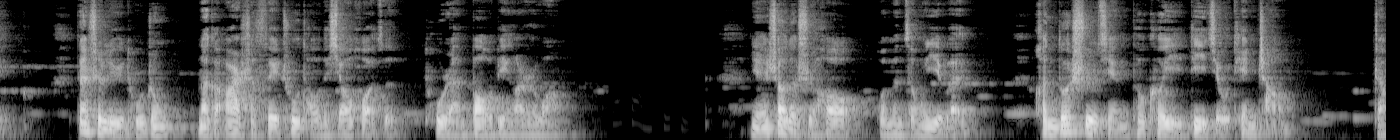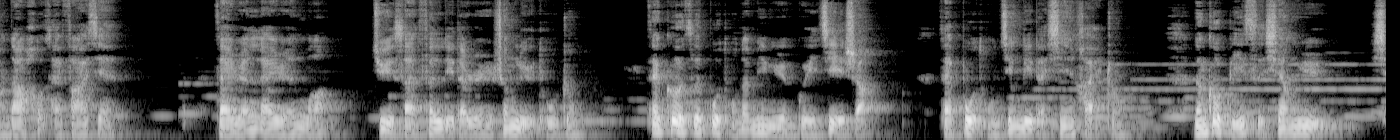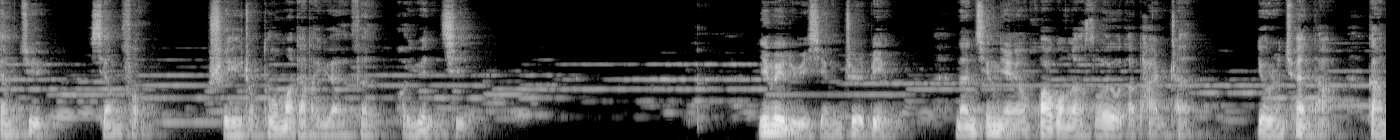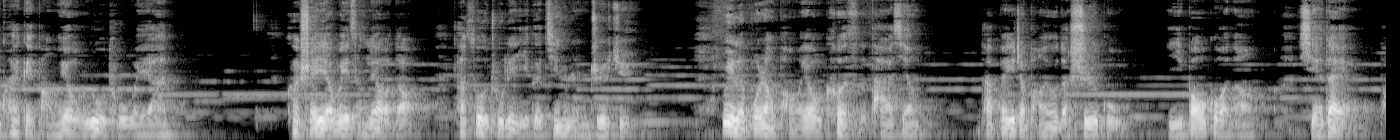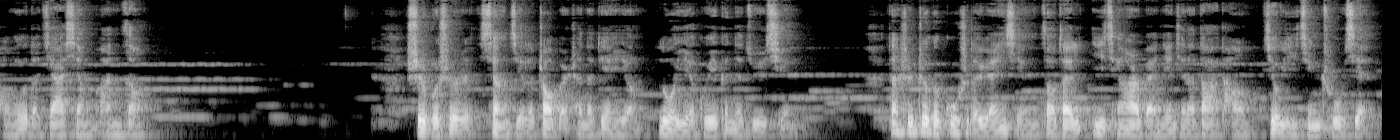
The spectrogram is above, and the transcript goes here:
但是旅途中。那个二十岁出头的小伙子突然暴病而亡。年少的时候，我们总以为很多事情都可以地久天长，长大后才发现，在人来人往、聚散分离的人生旅途中，在各自不同的命运轨迹上，在不同经历的心海中，能够彼此相遇、相聚、相逢。是一种多么大的缘分和运气！因为旅行治病，男青年花光了所有的盘缠。有人劝他赶快给朋友入土为安，可谁也未曾料到，他做出了一个惊人之举。为了不让朋友客死他乡，他背着朋友的尸骨，以包裹囊，携带朋友的家乡安葬。是不是像极了赵本山的电影《落叶归根》的剧情？但是这个故事的原型早在一千二百年前的大唐就已经出现。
